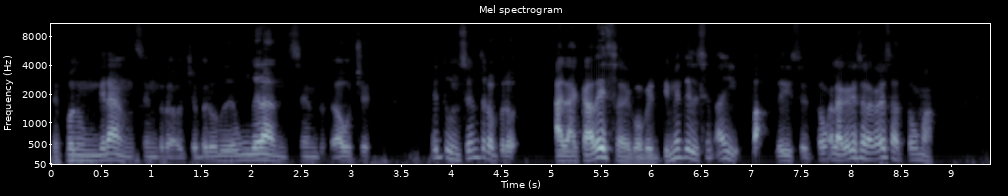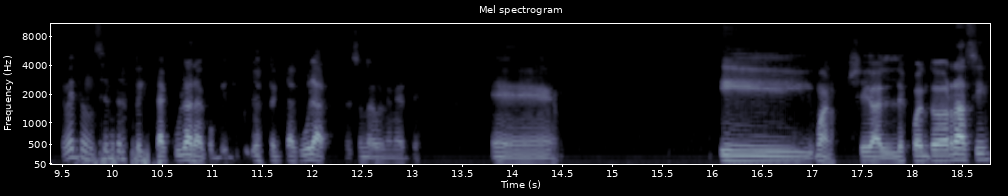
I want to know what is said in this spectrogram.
Después de un gran centro de Auche, pero de un gran centro de Auche. Mete un centro, pero a la cabeza de Copetti. Mete el centro, ahí, pa, le dice, toma la cabeza a la cabeza, toma. Le mete un centro espectacular a Copetti, espectacular el centro que le mete. Eh, y bueno, llega el descuento de Racing,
